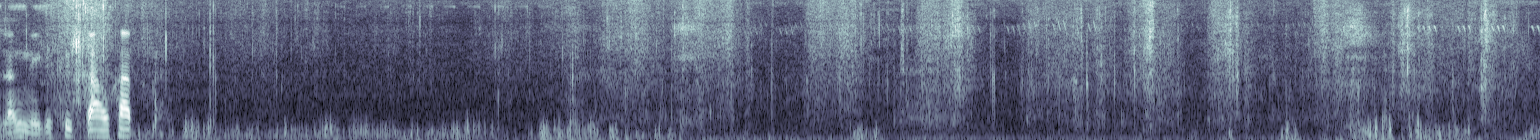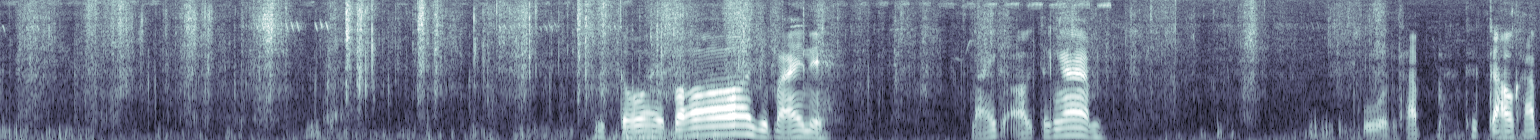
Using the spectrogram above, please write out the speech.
หลังนี้ก็คือเกาครับ มีตัวให้บ่อยู่ไหมนี่ไหมก็ออกจะงามปูนครับ คือเก่าครับ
